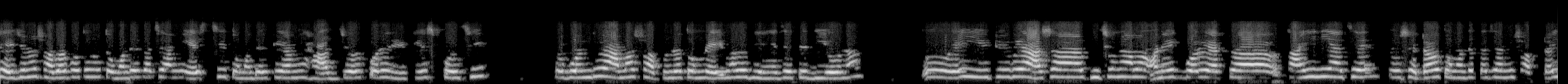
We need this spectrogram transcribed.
সেই জন্য সবার প্রথমে তোমাদের কাছে আমি এসেছি, তোমাদেরকে আমি হাত জোর করে রিকোয়েস্ট করছি। তো বন্ধুরা, আমার স্বপ্নটা তোমরা এইভাবে ভেঙে যেতে দিও না। তো এই ইউটিউবে আসার পিছনে আমার অনেক বড় একটা কাহিনী আছে, তো সেটাও তোমাদের কাছে আমি সবটাই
